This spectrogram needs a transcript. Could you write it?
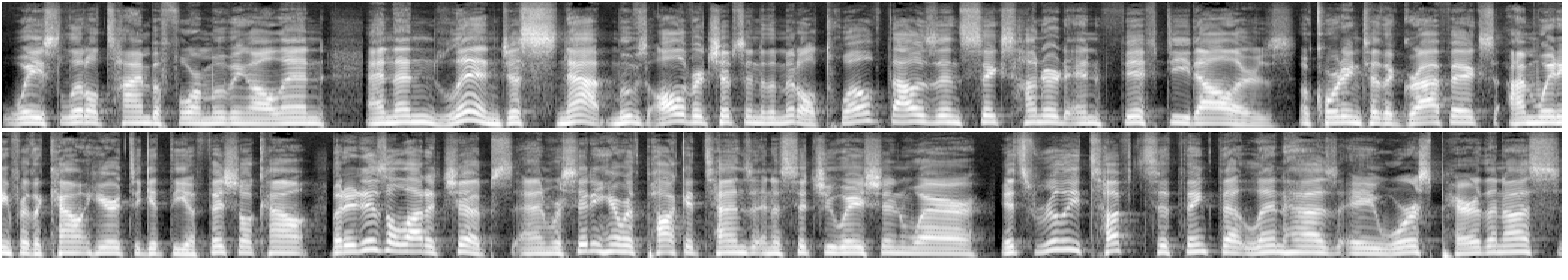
waste little time before moving all in. And then Lynn just snap moves all of her chips into the middle, $12,650. According to the graphics, I'm waiting for the count here to get the official count, but it is a lot of chips. And we're sitting here with pocket tens in a situation where it's really tough to think that Lynn has a worse pair than us.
